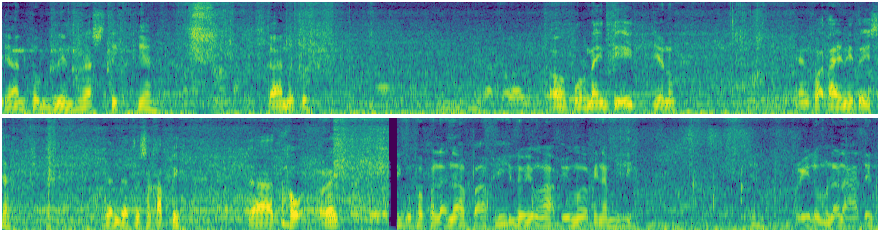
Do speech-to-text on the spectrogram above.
yan to green, rustic, yan. Kano to? Oh, 498, yan oh. Yan, kuha tayo nito isa. Ganda to sa kape. Uh, taho, alright. Hindi ko pa pala na pa kilo yung aking mga pinamili. Yan, pakilo muna natin.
